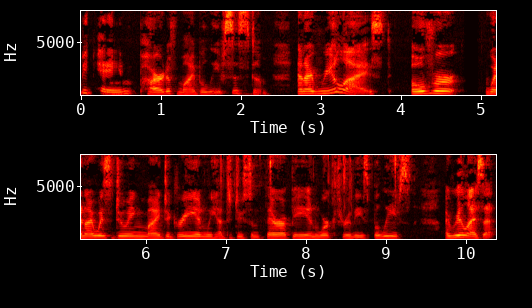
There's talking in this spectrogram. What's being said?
became part of my belief system. And I realized over when I was doing my degree and we had to do some therapy and work through these beliefs, I realized that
